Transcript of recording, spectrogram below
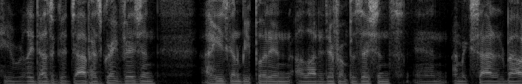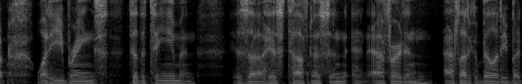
he really does a good job. Has great vision. Uh, he's going to be put in a lot of different positions, and I'm excited about what he brings to the team and his uh, his toughness and, and effort and athletic ability. But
